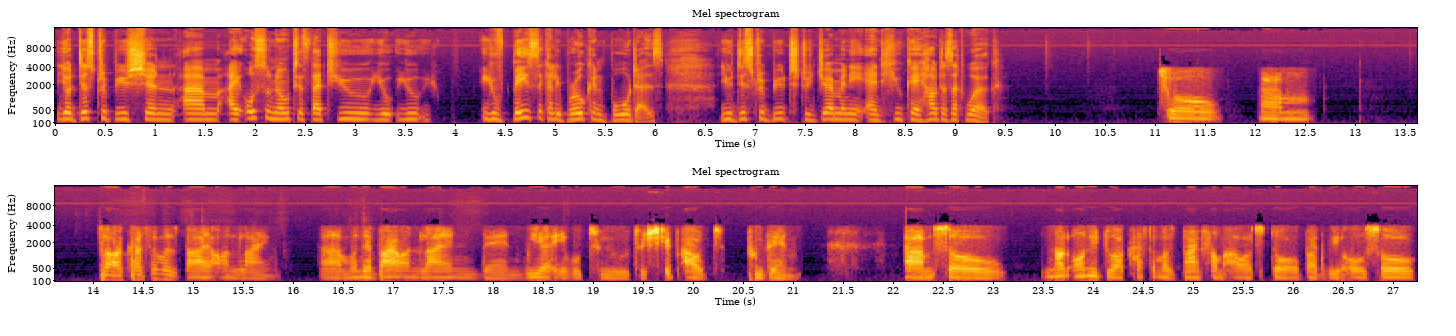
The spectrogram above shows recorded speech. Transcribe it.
your distribution um I also noticed that you you you you've basically broken borders. You distribute to Germany and UK. How does that work? So um so our customers buy online. Um, when they buy online, then we are able to, to ship out to them. Um, so not only do our customers buy from our store, but we also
